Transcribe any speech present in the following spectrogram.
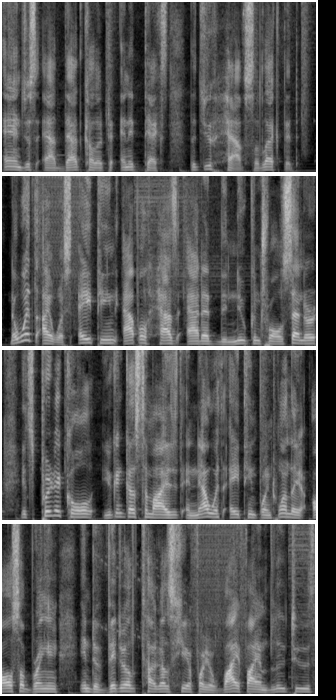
and just add that color to any text that you have selected. Now with iOS 18, Apple has added the new control center. It's pretty cool, you can customize it and now with 18.1 they are also bringing individual toggles here for your Wi-Fi and Bluetooth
